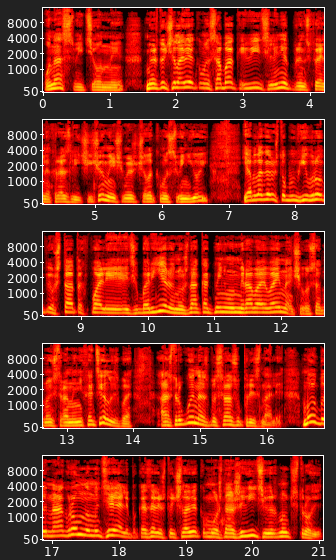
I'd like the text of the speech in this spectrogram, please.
У нас сметенные. Между человеком и собакой, видите ли, нет принципиальных различий. Еще меньше между человеком и свиньей. Я полагаю, чтобы в Европе, в Штатах пали эти барьеры, нужна как минимум мировая война, чего с одной стороны не хотелось бы, а с другой нас бы сразу признали. Мы бы на огромном материале показали, что человека можно оживить и вернуть в строй.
